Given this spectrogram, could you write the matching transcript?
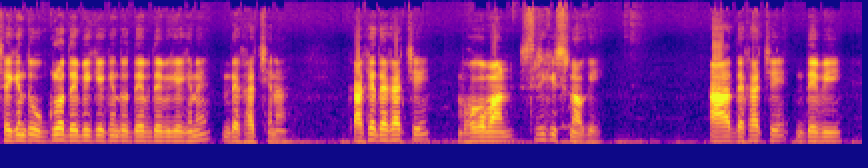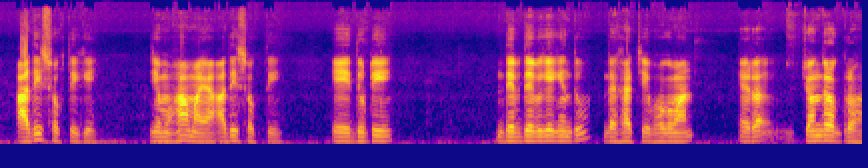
সে কিন্তু উগ্র দেবীকে কিন্তু দেবদেবীকে এখানে দেখাচ্ছে না। কাকে দেখাচ্ছে? ভগবান শ্রীকৃষ্ণকে। আর দেখাচ্ছে দেবী আদিশক্তিকে, যে মহামায়া, আদিশক্তি। এই দুটি দেবদেবীকে কিন্তু দেখাচ্ছে ভগবান চন্দ্রগ্রহ।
